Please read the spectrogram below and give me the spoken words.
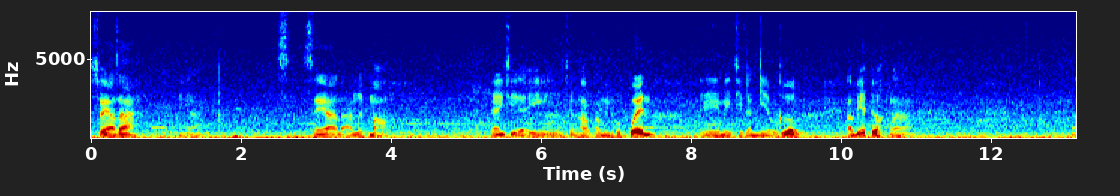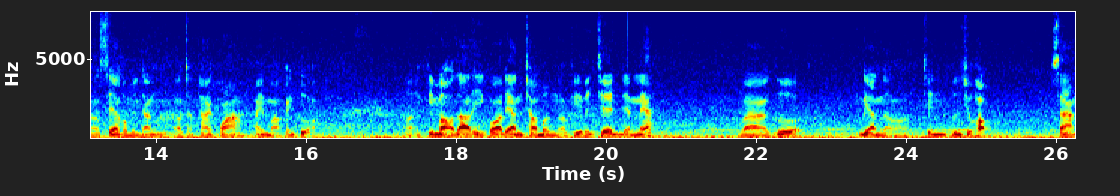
xòe ra. Thì là xe đang được mở. Đây anh chị để ý trường hợp mà mình có quên thì mình chỉ cần nhìn vào gương và biết được là à, xe của mình đang ở trạng thái khóa hay mở cánh cửa. Đấy, khi mở ra thì có đèn chào mừng ở phía bên trên đèn led và gương đèn ở trên gương chiếu hậu sáng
